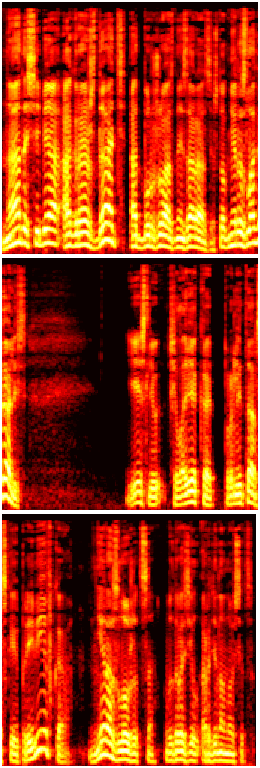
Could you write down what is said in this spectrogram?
«Надо себя ограждать от буржуазной заразы, чтобы не разлагались. Если у человека пролетарская прививка, не разложится», — возразил орденоносец.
